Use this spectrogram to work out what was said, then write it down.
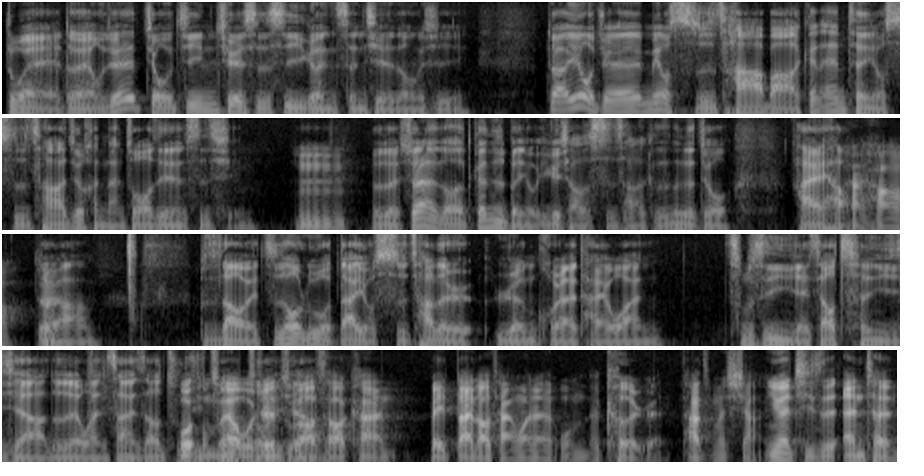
对对，我觉得酒精确实是一个很神奇的东西。对啊，因为我觉得没有时差吧，跟 Anton 有时差就很难做到这件事情，嗯，对不对？虽然说跟日本有一个小时时差，可是那个就还好。还好，对，啊，不知道哎、之后如果大家有时差的人回来台湾，是不是也是要撑一下，对不对？晚上也是要出去走我没有，我觉得主要是要看被带到台湾的我们的客人他怎么想，因为其实 Anton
